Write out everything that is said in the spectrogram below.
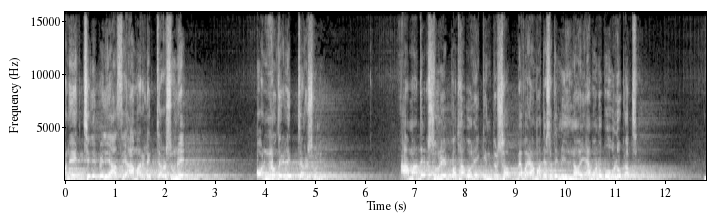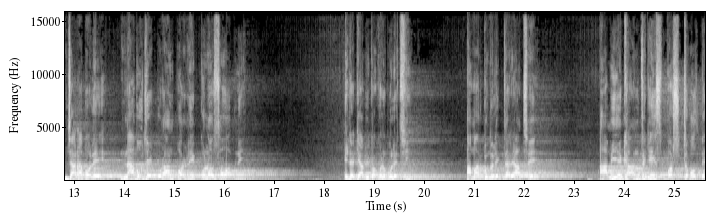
অনেক ছেলে পেলে আছে, আমার লেকচারও শুনে, অন্যদের লেকচারও শুনে। আমাদের সুরে কথা বলে, কিন্তু সব ব্যাপারে আমাদের সাথে মিল নয়, এমনও বহু লোক আছে। যারা বলে, না বুঝে কোরআন পড়লে কোনো স্বভাব নেই। এটা কি আমি কখনো বলেছি? আমার কোনো লেকচারে আছে? আমি এখান থেকে স্পষ্ট বলতে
